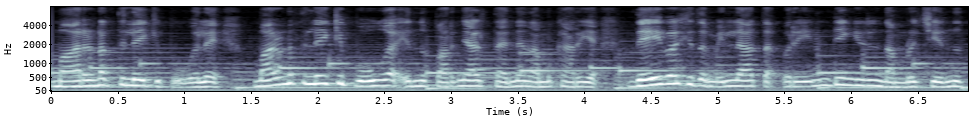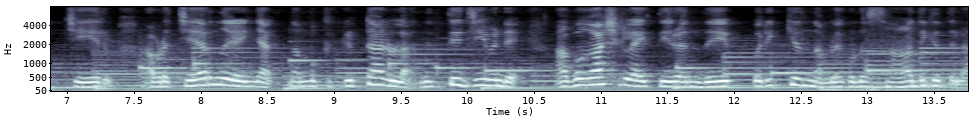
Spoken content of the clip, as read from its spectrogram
മരണത്തിലേക്ക് പോകും അല്ലേ? മരണത്തിലേക്ക് പോവുക എന്ന് പറഞ്ഞാൽ തന്നെ നമുക്കറിയാം ദൈവഹിതമില്ലാത്ത ഒരു എൻഡിങ്ങിൽ നമ്മൾ ചെന്ന് ചേരും. അവിടെ ചേർന്ന് കഴിഞ്ഞാൽ നമുക്ക് കിട്ടാനുള്ള നിത്യജീവന്റെ അവകാശികളായി തീരുവാൻ ഒരിക്കലും നമ്മളെ കൊണ്ട് സാധിക്കത്തില്ല.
